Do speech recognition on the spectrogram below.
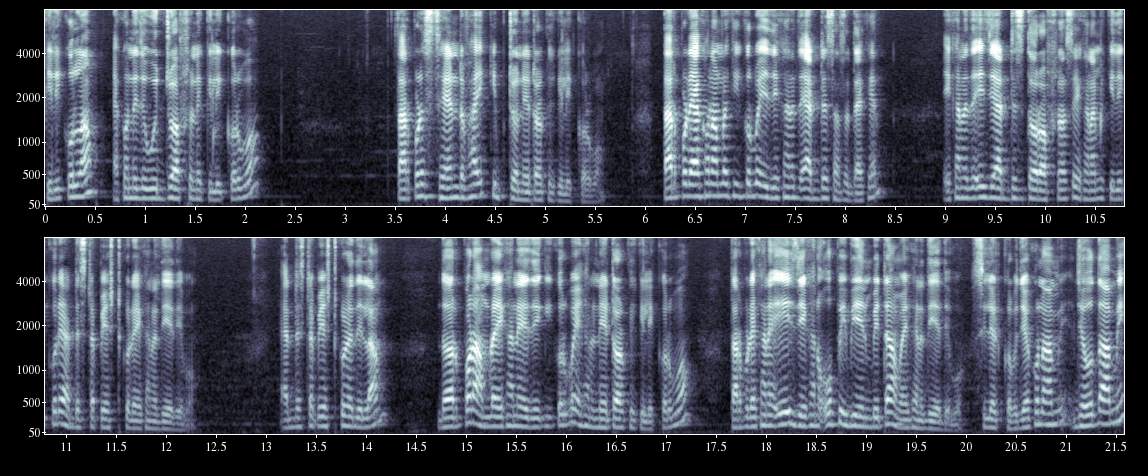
ক্লিক করলাম, এখন এই যে উইড্রো অপশনে ক্লিক করব। তারপরে সেন্ড ভাই ক্রিপ্টো নেটওয়ার্কে ক্লিক করব। তারপরে এখন আমরা কী করব? এই যেখানে যে অ্যাড্রেস আছে দেখেন, এখানে যে এই যে অ্যাড্রেস দেওয়ার অপশন আছে, এখানে আমি ক্লিক করে অ্যাড্রেসটা পেস্ট করে এখানে দিয়ে দিব। অ্যাড্রেসটা পেস্ট করে দিলাম। দেওয়ার পর আমরা এখানে এই যে কী করব? এখানে নেটওয়ার্কে ক্লিক করব। তারপর এখানে এই যে এখানে ওপি বিএনবিটা আমি এখানে দিয়ে দেবো সিলেক্ট করব। যখন আমি, যেহেতু আমি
